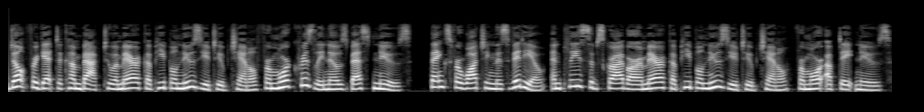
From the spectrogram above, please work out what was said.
Don't forget to come back to America People News YouTube channel for more Chrisley Knows Best news. Thanks for watching this video and please subscribe our America People News YouTube channel for more update news.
